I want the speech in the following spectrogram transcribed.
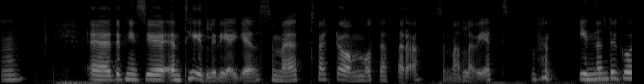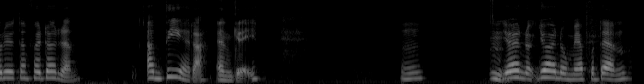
Mm. Eh, det finns ju en till regel som är tvärtom mot detta då, som alla vet. Innan du går utanför dörren, addera en grej. Mm. Mm. Jag, är nog, jag är nog med på den.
